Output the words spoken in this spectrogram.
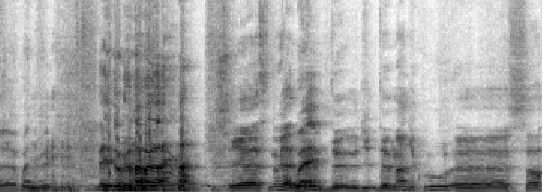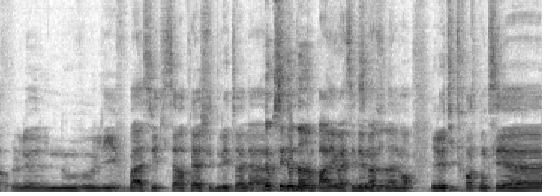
euh, point de vue. Et donc voilà. Et euh, sinon, il y a Ouais. de- euh, demain, du coup, euh, sort le nouveau livre, bah, celui qui sort après la chute de l'étoile. Donc c'est demain. on parlait, ouais, c'est demain, demain. finalement. Et le titre, donc c'est euh,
